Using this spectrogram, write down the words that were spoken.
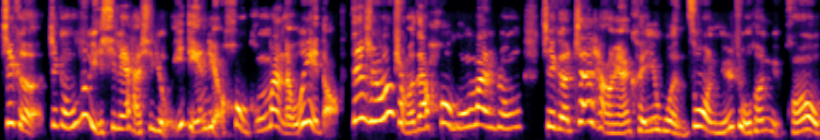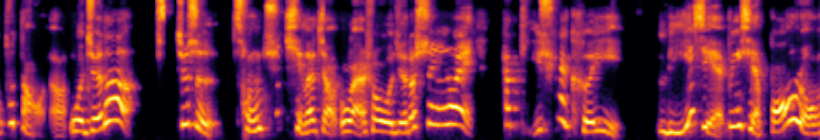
这个这个物语系列还是有一点点后宫漫的味道。但是为什么在后宫漫中，这个战场员可以稳坐女主和女朋友不倒呢？我觉得就是从剧情的角度来说，我觉得是因为他的确可以理解并且包容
